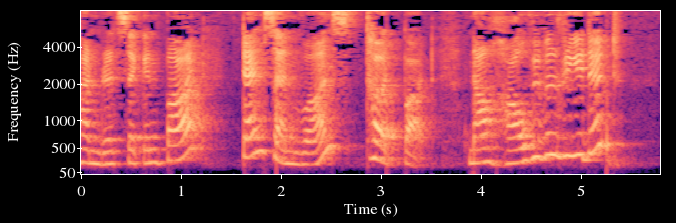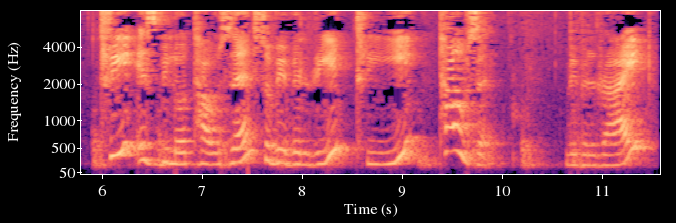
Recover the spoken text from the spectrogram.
Hundred second part. Tens and ones third part. Now how we will read it? 3 is below 1000 so we will read 3000 we will write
